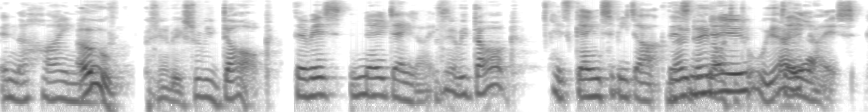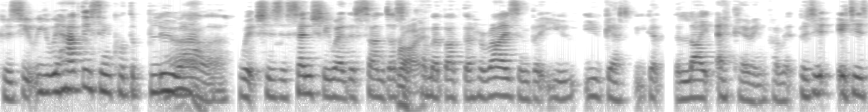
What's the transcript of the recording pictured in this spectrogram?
in the high north? Oh, it's going to be extremely dark. there is no daylight. It's going to be dark. It's going to be dark. There's no daylight at all, yeah, yeah. daylight because you you have this thing called the blue Yeah. hour, which is essentially where the sun doesn't Right. come above the horizon, but you you get you get the light echoing from it. But it, it is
